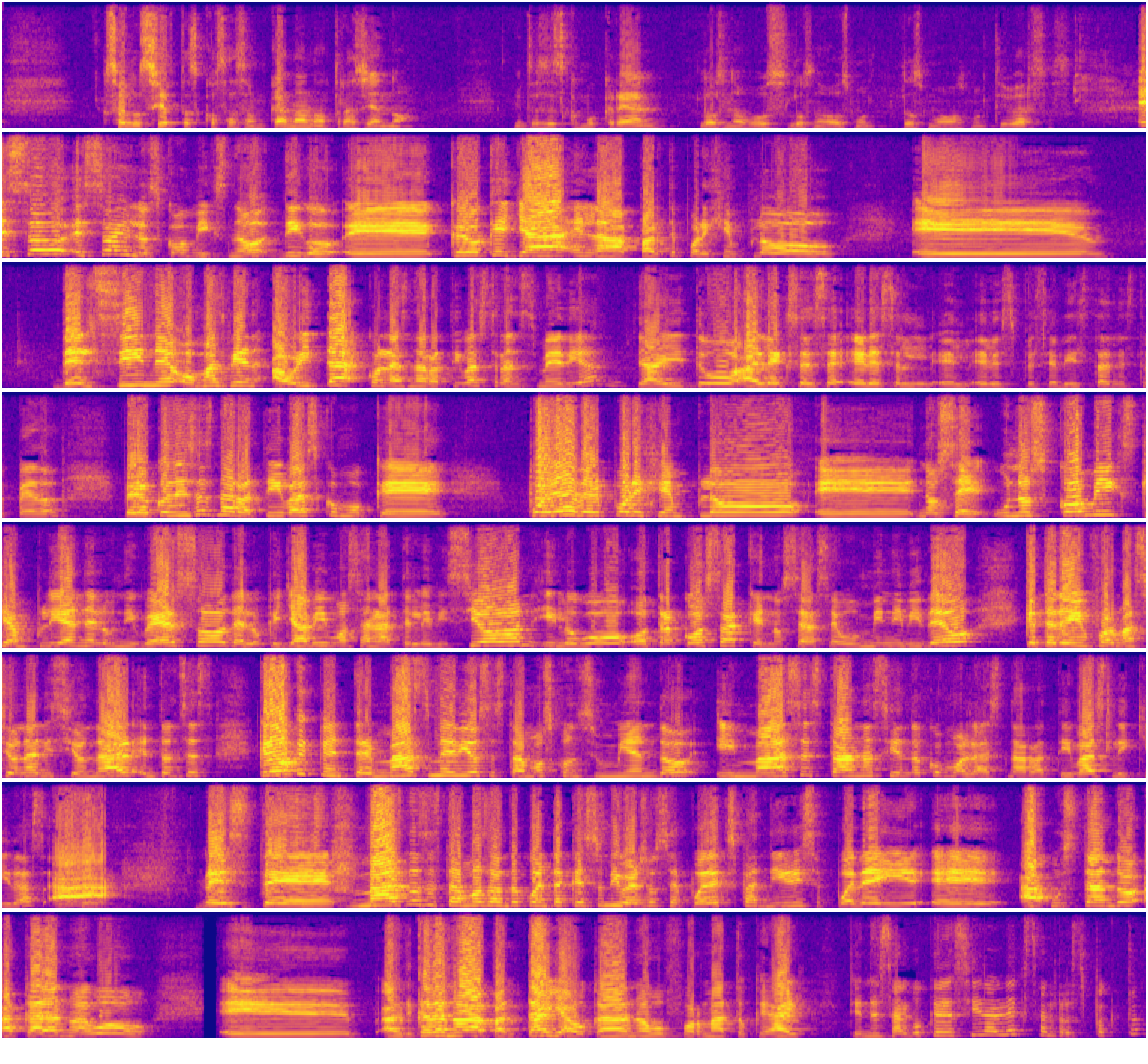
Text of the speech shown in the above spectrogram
solo ciertas cosas son canon, otras ya no. Entonces como crean los nuevos, los nuevos, los nuevos multiversos. Eso, eso en los cómics, ¿no? Digo, eh, creo que ya en la parte, por ejemplo, eh, del cine, o más bien ahorita con las narrativas transmedia, y ahí tú, Alex, eres el- el especialista en este pedo, pero con esas narrativas como que puede haber, por ejemplo, eh, no sé, unos cómics que amplían el universo de lo que ya vimos en la televisión y luego otra cosa que no se hace un mini video que te dé información adicional. Entonces, creo que, que entre más medios estamos consumiendo y más están haciendo como las narrativas líquidas, ah, este, más nos estamos dando cuenta que ese universo se puede expandir y se puede ir eh, ajustando a cada nuevo, eh, a cada nueva pantalla o cada nuevo formato que hay. ¿Tienes algo que decir, Alex, al respecto?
